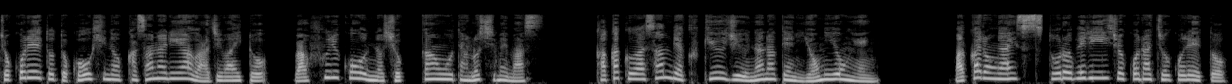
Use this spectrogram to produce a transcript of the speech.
チョコレートとコーヒーの重なり合う味わいと、ワッフルコーンの食感を楽しめます。価格は397.44円。マカロンアイスストロベリーショコラチョコレート、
